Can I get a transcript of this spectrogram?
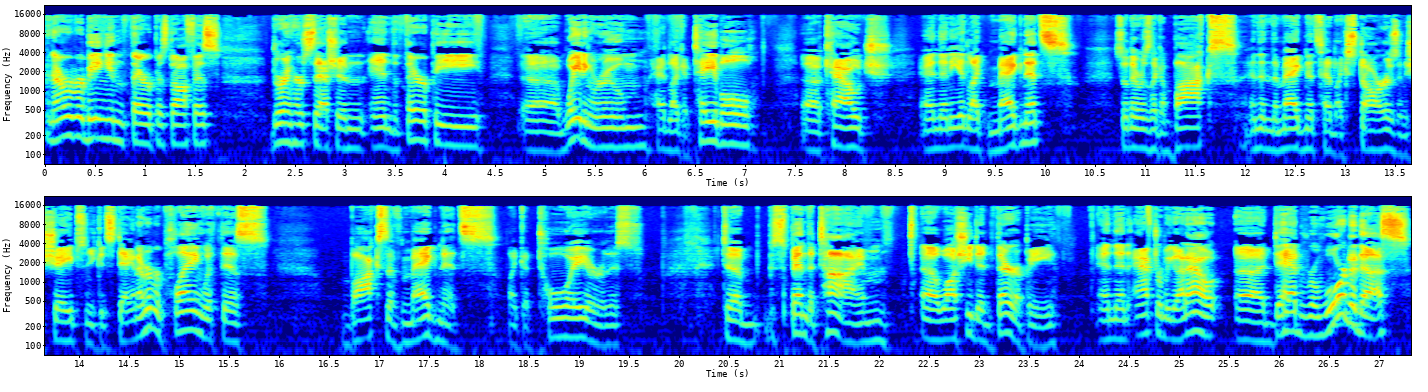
And I remember being in the therapist office during her session, and the therapy uh, waiting room had like a table, a couch, and then he had like magnets. So there was like a box, and then the magnets had like stars and shapes, and you could stay. And I remember playing with this box of magnets, like a toy or this to spend the time uh, while she did therapy. And then after we got out, uh, Dad rewarded us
